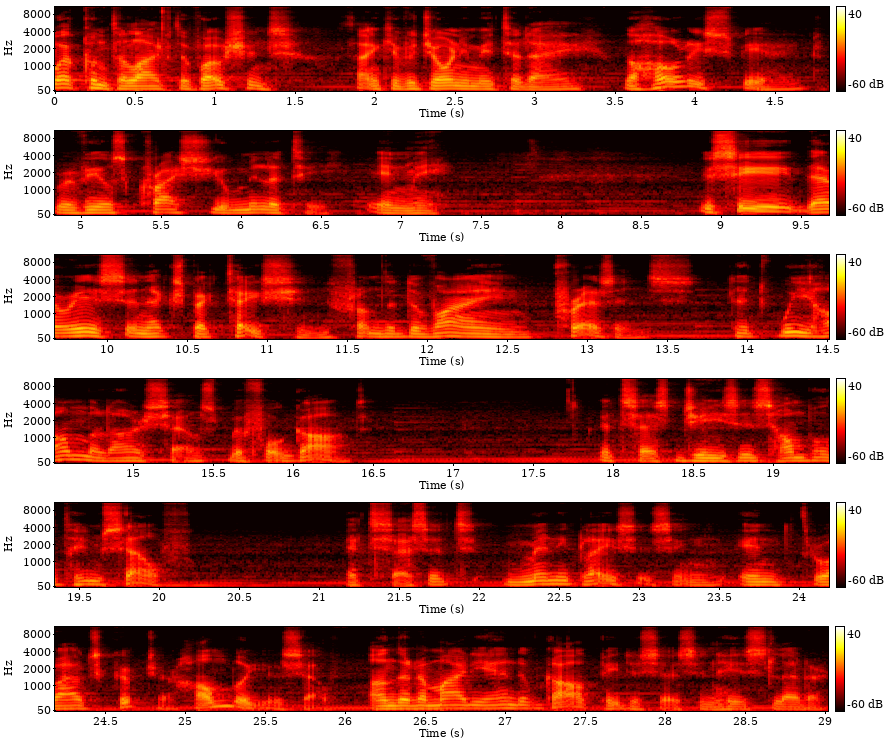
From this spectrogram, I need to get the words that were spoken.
Welcome to Life Devotions. Thank you for joining me today. The Holy Spirit reveals Christ's humility in me. You see, there is an expectation from the divine presence that we humble ourselves before God. It says Jesus humbled himself. It says it many places in, in throughout Scripture. Humble yourself under the mighty hand of God, Peter says in his letter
